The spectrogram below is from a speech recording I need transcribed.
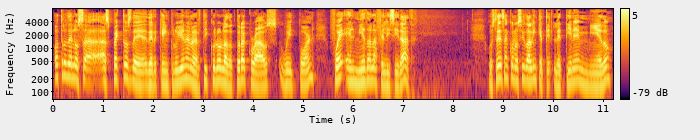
otro de los ah, aspectos de, que incluyen en el artículo la doctora Krauss Whitborn fue el miedo a la felicidad. ¿Ustedes han conocido a alguien que le tiene miedo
